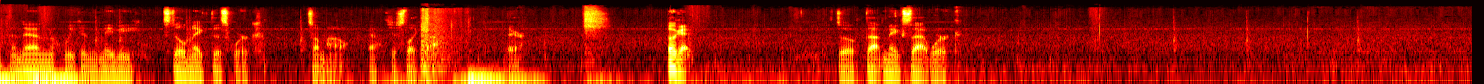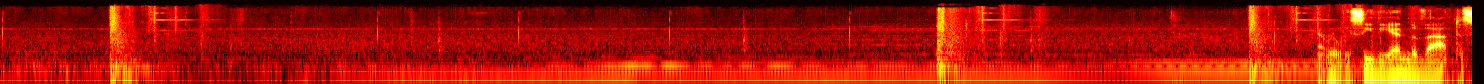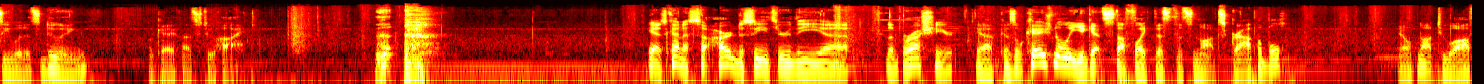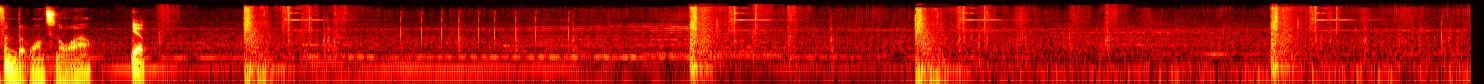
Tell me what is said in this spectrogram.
And then we can maybe still make this work somehow. Yeah, just like that. There. Okay. So that makes that work. Can't really see the end of that to see what it's doing. Okay, that's too high. Yeah, it's kind of hard to see through the uh, the brush here. Yeah, because occasionally you get stuff like this that's not scrappable. You know, not too often, but once in a while. Yep.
